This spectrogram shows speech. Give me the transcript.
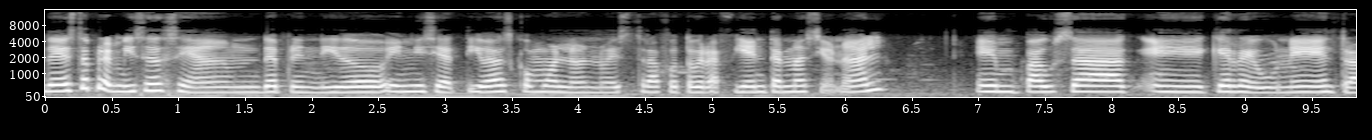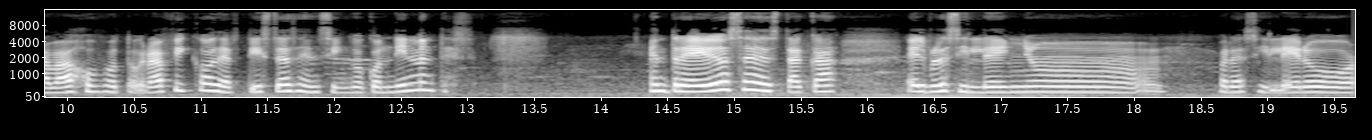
De esta premisa se han deprendido iniciativas como la nuestra fotografía internacional, en pausa eh, que reúne el trabajo fotográfico de artistas en cinco continentes. Entre ellos se destaca el brasileño brasilero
